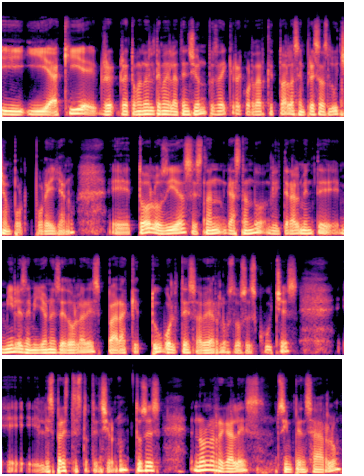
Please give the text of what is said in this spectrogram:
y, aquí, eh, retomando el tema de la atención, pues hay que recordar que todas las empresas luchan por, por ella, ¿no? Eh, todos los días están gastando literalmente miles de millones de dólares para que tú voltees a verlos, los escuches, eh, les prestes tu atención, ¿no? Entonces, no la regales sin pensarlo.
